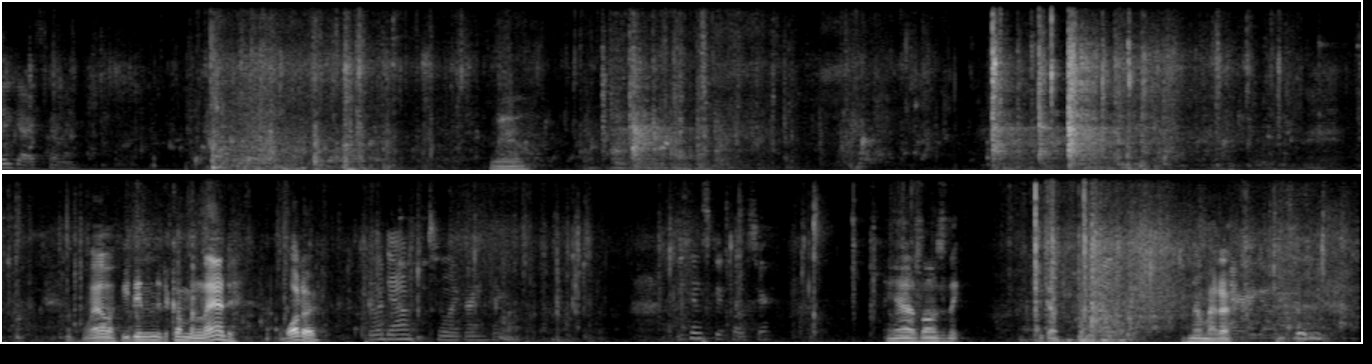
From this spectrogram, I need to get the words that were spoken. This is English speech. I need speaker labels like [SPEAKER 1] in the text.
[SPEAKER 1] Big guy's coming.
[SPEAKER 2] Well. Well, he didn't need to come and land water.
[SPEAKER 1] Go down to like right there. You can scoot closer.
[SPEAKER 2] Yeah, as long as they. No matter.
